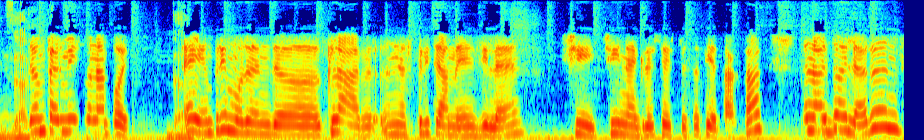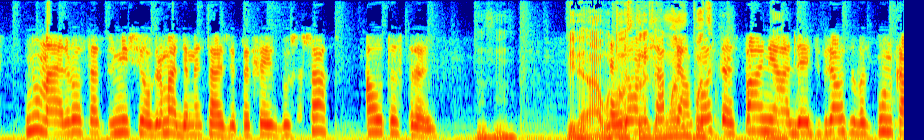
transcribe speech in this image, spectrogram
Exact. dăm permisul înapoi. Da. Ei, în primul rând, uh, clar, înăsprite amenziile și cine greșește să fie taxat. În al doilea rând, nu mai are rost, ați primit și o grămadă de mesaje pe Facebook și așa, autostrăzi. Bine, În autostrăzi. 2007 Acum nu am poți... fost în Spania, Da. deci vreau să vă spun că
